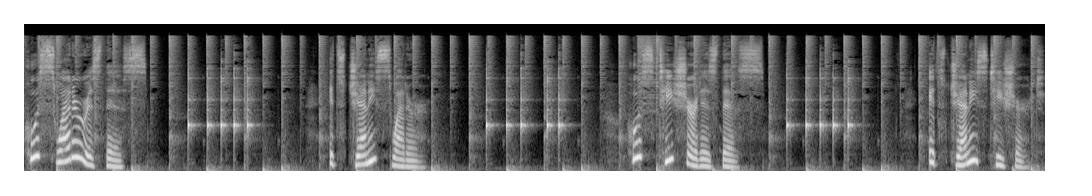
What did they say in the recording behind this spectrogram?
Whose sweater is this? It's Jenny's sweater. Whose t shirt is this? It's Jenny's t shirt.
